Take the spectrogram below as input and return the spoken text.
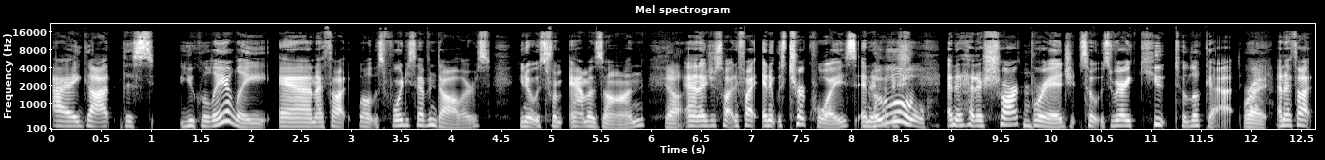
I got this ukulele and I thought, well, it was $47. You know, it was from Amazon. Yeah. And I just thought if I, and it was turquoise and it, had a, and it had a shark bridge. So it was very cute to look at. Right. And I thought,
